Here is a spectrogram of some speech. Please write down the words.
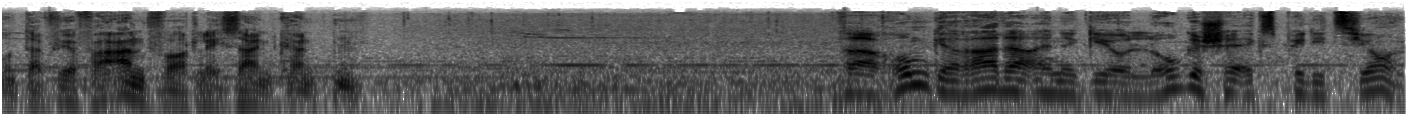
und dafür verantwortlich sein könnten. Warum gerade eine geologische Expedition?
